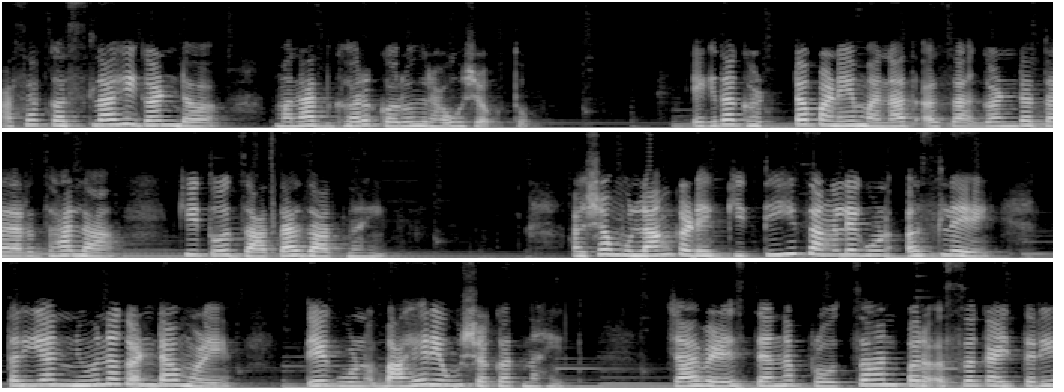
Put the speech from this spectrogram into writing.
असा कसलाही गंड मनात घर करून राहू शकतो. एकदा घट्टपणे मनात असा गंड तयार झाला की तो जाता जात नाही. अशा मुलांकडे कितीही चांगले गुण असले तर या न्यूनगंडामुळे ते गुण बाहेर येऊ शकत नाहीत. ज्यावेळेस त्यांना प्रोत्साहनपर असं काहीतरी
